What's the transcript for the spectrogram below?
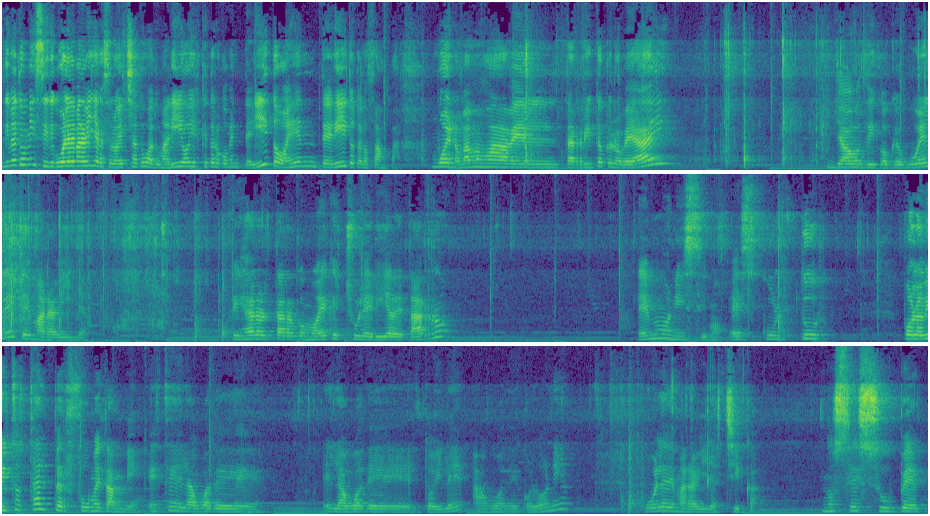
Dime tú, si huele de maravilla que se lo echa tú a tu marido y es que te lo come enterito, enterito te lo zampa. Bueno, vamos a ver el tarrito que lo veáis. Ya os digo que huele de maravilla. Fijaros el tarro como es, que chulería de tarro. Es monísimo. Escultur por lo visto está el perfume también. Este es el agua de el agua del toilet, agua de colonia. Huele de maravillas, chicas. No sé, súper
